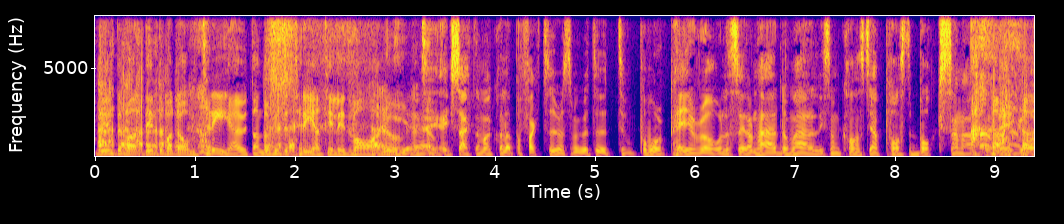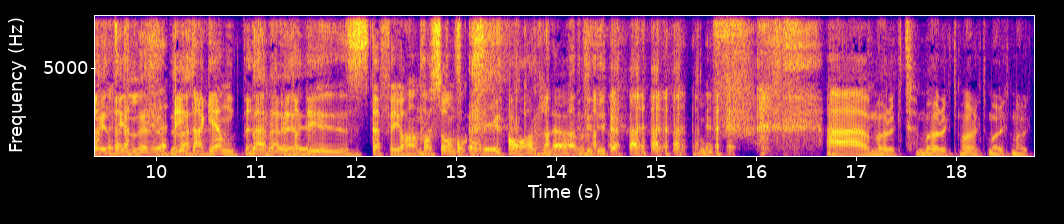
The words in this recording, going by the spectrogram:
Det är, inte bara, det är inte bara de tre, utan då finns det tre till i ett varum. Nej, Liksom. Exakt, när man kollar på fakturor som har gått ut på vår payroll så är de här, de här liksom konstiga postboxarna. Det går ju till... Det är inte agenter, Nej, nej, utan det- det är Steffe Johannessons Postbox i Arlöv. Äh, mörkt, mörkt, mörkt, mörkt, mörkt.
